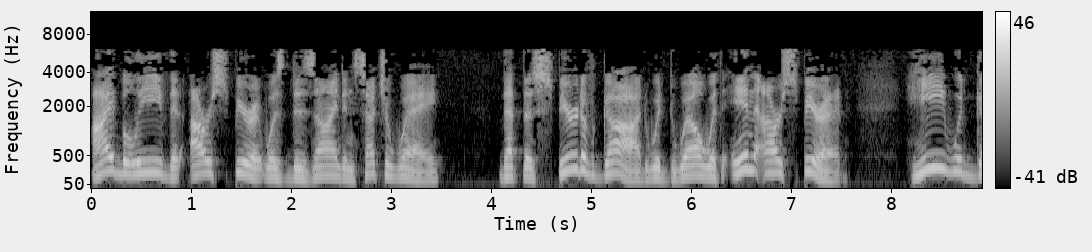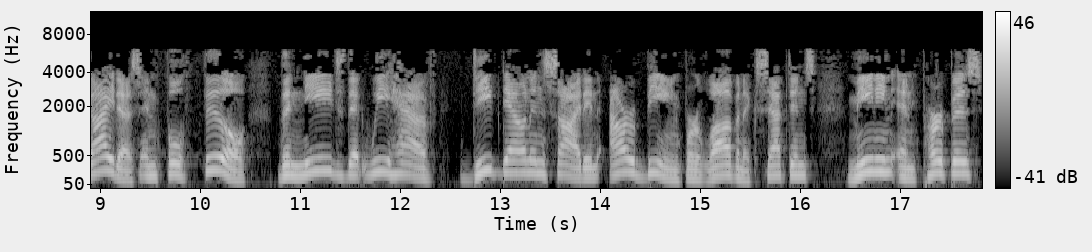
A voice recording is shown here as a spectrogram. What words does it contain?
I believe that our spirit was designed in such a way that the Spirit of God would dwell within our spirit. He would guide us and fulfill the needs that we have deep down inside in our being for love and acceptance, meaning and purpose,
